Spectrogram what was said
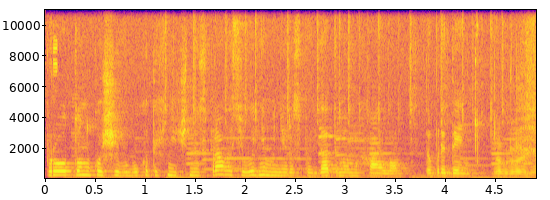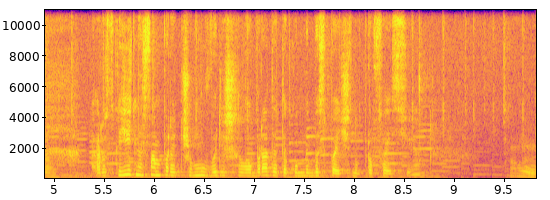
Про тонкощі вибухотехнічної справи сьогодні мені розповідатиме Михайло. Добрий день. Доброго дня. Розкажіть насамперед, чому вирішили обрати таку небезпечну професію? Ну,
